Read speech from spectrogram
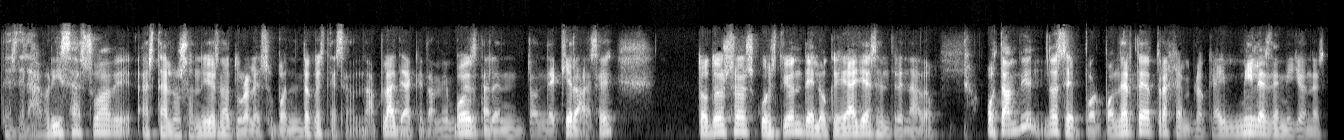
desde la brisa suave hasta los sonidos naturales, suponiendo que estés en una playa, que también puedes estar en donde quieras. ¿eh? Todo eso es cuestión de lo que hayas entrenado. O también, no sé, por ponerte otro ejemplo, que hay miles de millones,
